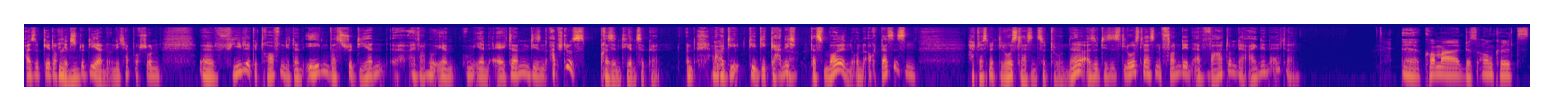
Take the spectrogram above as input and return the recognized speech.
Also geh doch mhm. jetzt studieren. Und ich habe auch schon äh, viele getroffen, die dann irgendwas studieren, äh, einfach nur ihrem, um ihren Eltern diesen Abschluss präsentieren zu können. Und ja. aber die, die, die gar nicht ja. das wollen. Und auch das ist ein, hat was mit Loslassen zu tun. Ne? Also dieses Loslassen von den Erwartungen der eigenen Eltern. Äh, Komma des Onkels,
